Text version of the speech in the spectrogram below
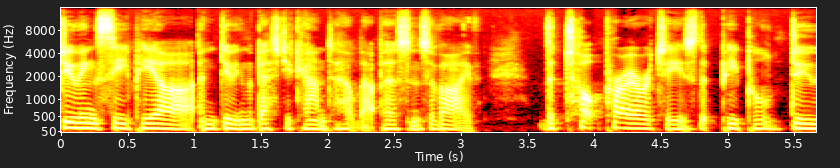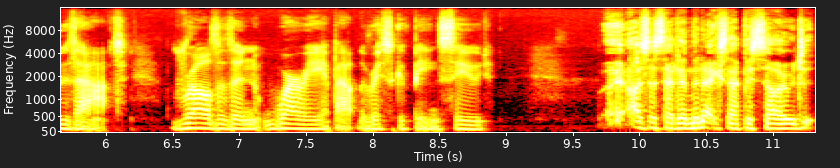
doing CPR and doing the best you can to help that person survive. The top priority is that people do that rather than worry about the risk of being sued. as I said in the next episode,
